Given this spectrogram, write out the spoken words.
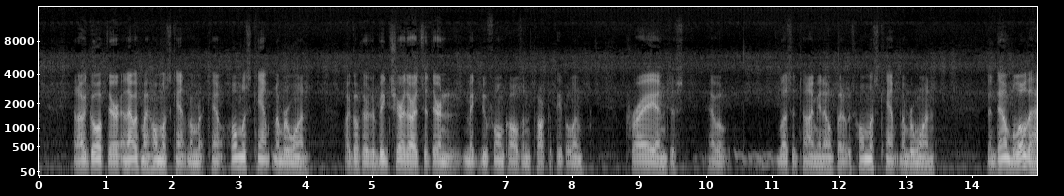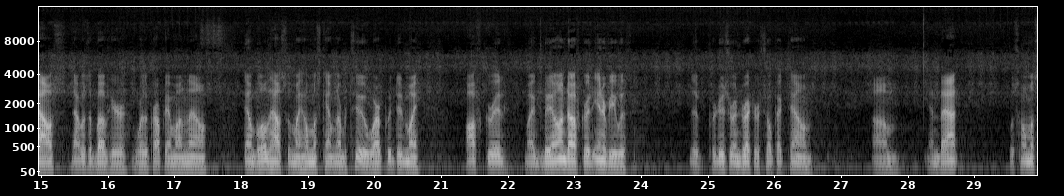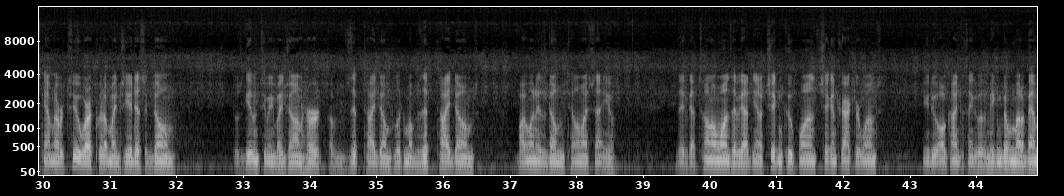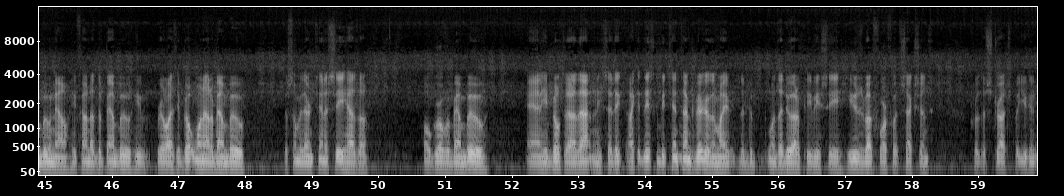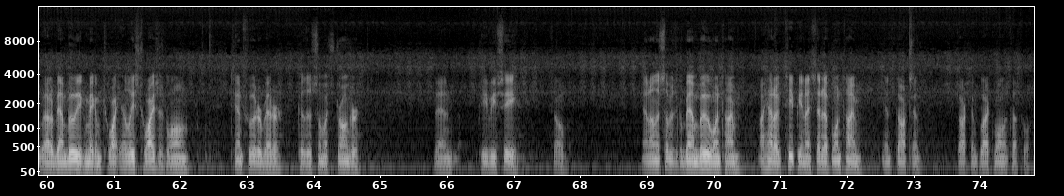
and I would go up there, and that was my homeless camp number, camp, homeless camp number one. I'd go up there. There's a big chair there. I'd sit there and make do phone calls and talk to people and pray and just have a blessed time, you know. But it was homeless camp number one. Then down below the house, that was above here, where the property I'm on now, down below the house was my homeless camp number two, where I put, did my off-grid, my beyond off-grid interview with the producer and director of Sopec Town. Um, and that was homeless camp number two, where I put up my geodesic dome. It was given to me by John Hurt of Zip Tie Domes. Look him up, Zip Tie Domes. Buy one of his domes and tell him I sent you. They've got tunnel ones, they've got, you know, chicken coop ones, chicken tractor ones. You can do all kinds of things with them. He can build them out of bamboo now. He found out that bamboo, he realized he built one out of bamboo because somebody there in Tennessee has a whole grove of bamboo and he built it out of that. And he said I could, these could be ten times bigger than my the ones I do out of PVC. He uses about four foot sections for the struts, but you can out of bamboo you can make them twice at least twice as long, ten foot or better, because it's so much stronger than PVC. So, and on the subject of bamboo, one time I had a teepee and I set it up one time in Stockton, Stockton Black Walnut Festival.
